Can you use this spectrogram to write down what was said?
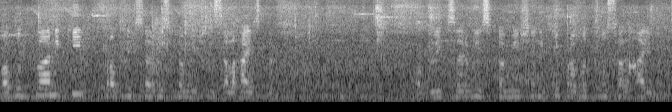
ప్రభుత్వానికి పబ్లిక్ సర్వీస్ కమిషన్ సలహా ఇస్తుంది. పబ్లిక్ సర్వీస్ కమిషన్కి ప్రభుత్వం సలహా ఇవ్వదు.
